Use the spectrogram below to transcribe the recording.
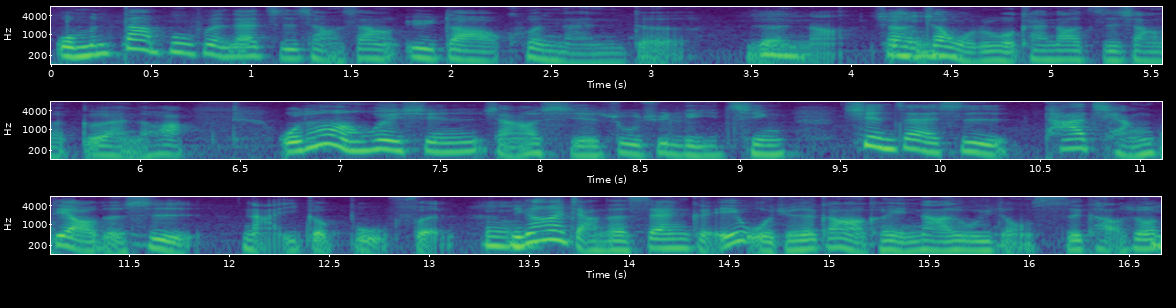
我们大部分在职场上遇到困难的人啊，像像我如果看到智商的个案的话，我通常会先想要协助去厘清，现在是他强调的是。哪一个部分？你刚才讲的三个，诶，我觉得刚好可以纳入一种思考，说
